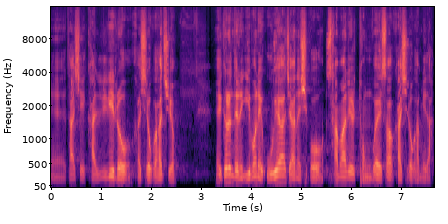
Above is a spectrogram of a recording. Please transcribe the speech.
에, 다시 갈릴리로 가시려고 하지요. 에, 그런데는 이번에 우회하지 않으시고 사마리를 통과해서 가시려고 합니다.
